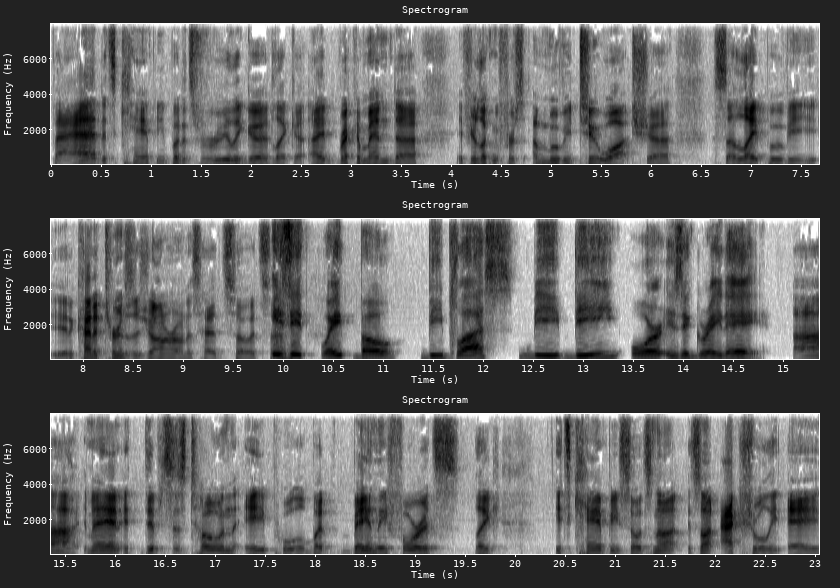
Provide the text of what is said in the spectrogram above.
bad. It's campy, but it's really good. Like, I recommend uh, if you're looking for a movie to watch, uh, a light movie. It kind of turns the genre on its head. So it's uh, Is it wait, Beau? B plus, B B, or is it grade A? Ah, man, it dips his toe in the A pool, but mainly for its like it's campy, so it's not it's not actually A,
